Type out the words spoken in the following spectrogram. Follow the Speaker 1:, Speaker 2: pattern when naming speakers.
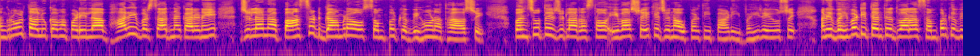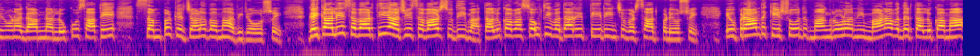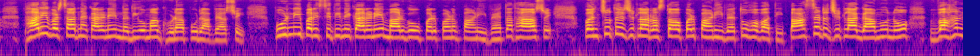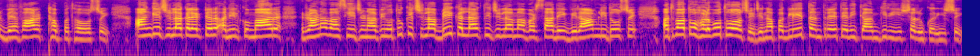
Speaker 1: માંગરોળ તાલુકામાં પડેલા ભારે વરસાદના કારણે જિલ્લાના પાસઠ ગામડાઓ સંપર્ક વિહોણા થયા છે. પંચોતેર જેટલા રસ્તાઓ એવા છે કે જેના ઉપરથી પાણી વહી રહ્યું છે અને વહીવટી તંત્ર દ્વારા સંપર્ક વિહોણા ગામના લોકો સાથે સંપર્ક જાળવવામાં આવી રહ્યો છે. ગઈકાલે સવારથી આજે સવાર સુધીમાં તાલુકામાં સૌથી વધારે તેર ઇંચ વરસાદ પડ્યો છે. એ ઉપરાંત કેશોદ, માંગરોળ અને માણાવદર તાલુકામાં ભારે વરસાદના કારણે નદીઓમાં ઘોડાપૂર આવ્યા છે. પૂરની પરિસ્થિતિને કારણે માર્ગો ઉપર પણ પાણી વહેતા થયા છે. પંચોતેર જેટલા રસ્તાઓ પર પાણી વહેતું હોવાથી પાસઠ જેટલા ગામોનો વાહન વ્યવહાર ઠપ્પ થયો છે. આ અંગે જિલ્લા કલેક્ટર અનિલ કુમાર રાણાવાસીએ જણાવ્યું હતું કે છેલ્લા બે કલાકથી જિલ્લામાં વરસાદે વિરામ લીધો છે અથવા તો હળવો થયો છે, જેના પગલે તંત્રએ તેની કામગીરી શરૂ કરી છે.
